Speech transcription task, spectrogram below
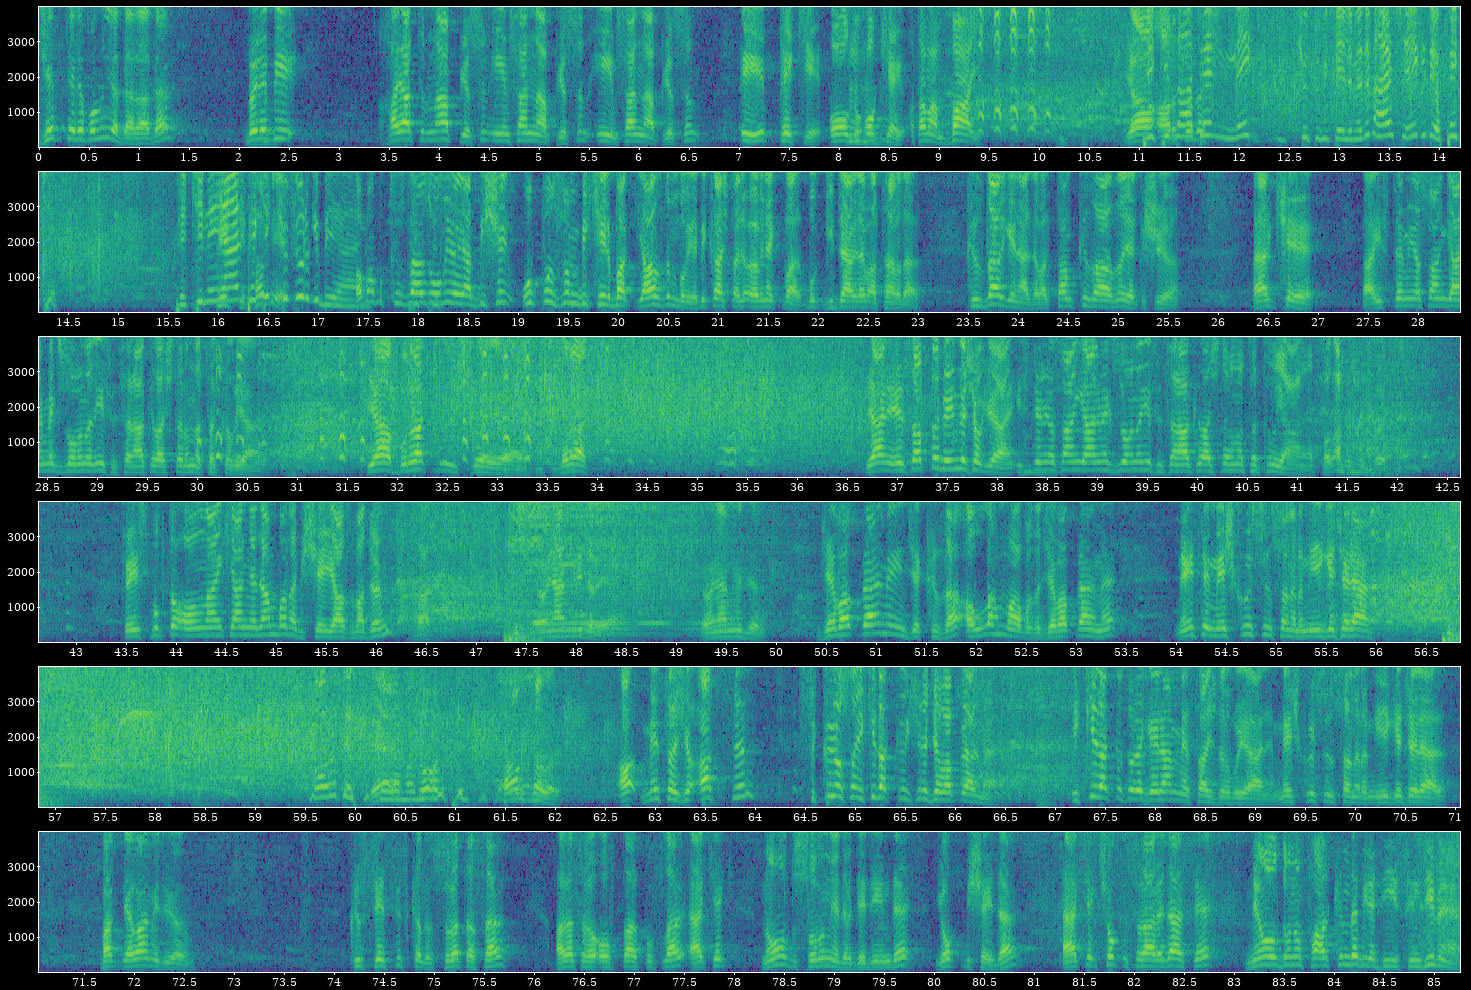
cep telefonuyla beraber böyle bir hayatım ne yapıyorsun? İyiyim sen ne yapıyorsun? İyiyim sen ne yapıyorsun? İyi peki oldu okey tamam bye. Ya Peki arkadaş- zaten ne kötü bir kelime değil mi? Her şeye gidiyor. Peki. Peki ne Peki, yani? Peki tabii. küfür gibi yani. Ama bu kızlarda oluyor yani bir şey upuzun bir kelime bak yazdım buraya birkaç tane örnek var. Bu giderler atarlar. Kızlar genelde bak tam kız ağzına yakışıyor. Erkeğe ya istemiyorsan gelmek zorunda değilsin sen arkadaşlarınla takıl yani. ya bırak bu işleri ya bırak. Yani hesapta benim de çok yani. İstemiyorsan gelmek zorunda değilsin. Sen arkadaşlarına takıl yani falan. Facebook'ta onlineken neden bana bir şey yazmadın? Bak. Önemlidir ya. Önemlidir. Cevap vermeyince kıza Allah muhafaza cevap verme. Neyse meşgulsün sanırım iyi geceler. Doğru tespitler Değil mi? ama doğru tespitler. Tam yani. tavır. A- mesajı atsın. Sıkıyorsa iki dakika içine cevap verme. İki dakika sonra gelen mesajdır bu yani. Meşgulsün sanırım iyi geceler. Bak devam ediyorum. Kız sessiz kalır surat asar. Ara sıra oflar puflar. Erkek ne oldu sorun nedir dediğinde yok bir şey der. Erkek çok ısrar ederse ne olduğunun farkında bile değilsin değil mi?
